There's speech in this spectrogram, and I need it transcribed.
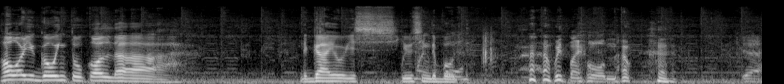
How are you going to call the the guy who is using the boat? with my horn now. yeah.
